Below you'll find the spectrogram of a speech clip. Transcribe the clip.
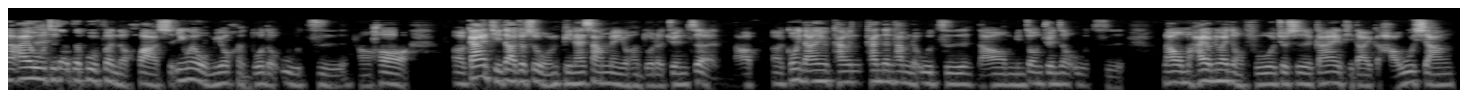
那爱物资在这部分的话，是因为我们有很多的物资，然后。呃，刚才提到就是我们平台上面有很多的捐赠，然后呃公益单位刊刊登他们的物资，然后民众捐赠物资，然后我们还有另外一种服务，就是刚才提到一个好物箱，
